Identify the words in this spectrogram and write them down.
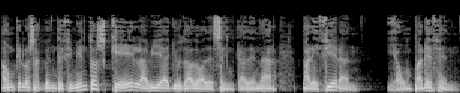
Aunque los acontecimientos que él había ayudado a desencadenar parecieran, y aún parecen,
